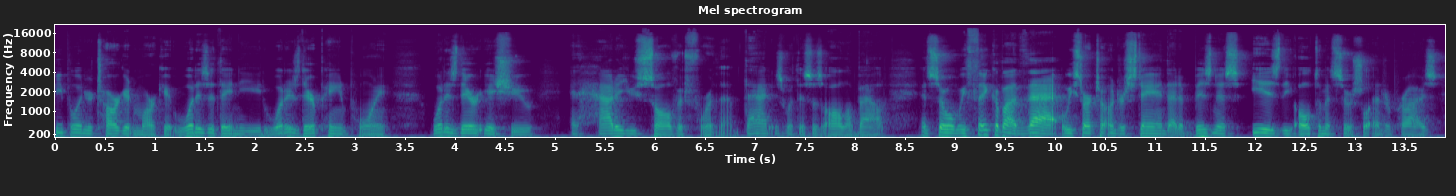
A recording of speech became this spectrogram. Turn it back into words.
people in your target market. What is it they need? What is their pain point? What is their issue? And how do you solve it for them? That is what this is all about. And so when we think about that, we start to understand that a business is the ultimate social enterprise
